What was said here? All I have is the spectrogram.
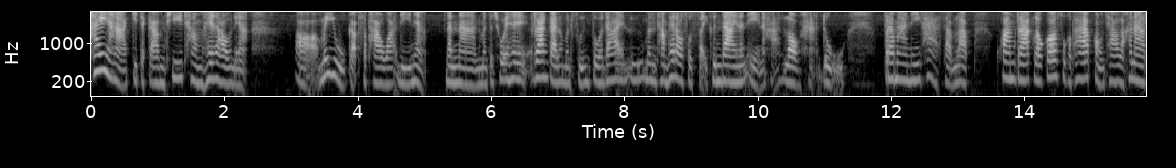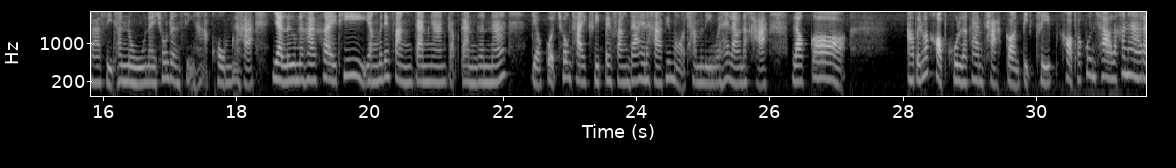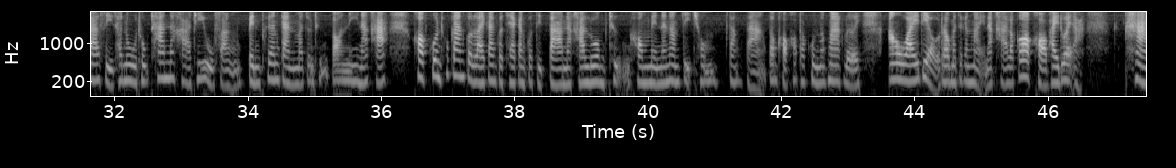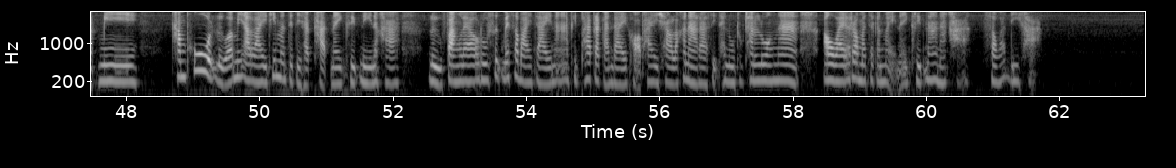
ให้หากิจกรรมที่ทำให้เราเนี่ยไม่อยู่กับสภาวะนี้เนี่ยนานๆ มันจะช่วยให้ร่างกายเรามันฟื้นตัวได้ หรือมันทำให้เราสดใสขึ้นได้นั่นเองนะคะ ลองหาดู ประมาณนี้ค่ะสำหรับความรักแล้วก็สุขภาพของชาวลัคนาราศีธนูในช่วงเดือนสิงหาคมนะคะ อย่าลืมนะคะ ใครที่ยังไม่ได้ฟังการงานกับการเงินนะ เดี๋ยวกดช่วงท้ายคลิปไปฟังได้นะคะ พี่หมอทำลิงก์ไว้ให้แล้วนะคะ แล้วก็ เอาเป็นว่าขอบคุณล้วกันค่ะ ก่อนปิดคลิป ขอบพระคุณชาวลัคนาราศีธนูทุกท่านนะคะ ที่อยู่ฟังเป็นเพื่อนกันมาจนถึงตอนนี้นะคะ ขอบคุณทุกการกดไลค์การกดแชร์การกดติดตามนะคะ รวมถึงคอมเมนต์แนะนำติชมต่างๆ ต้องขอขอบพระคุณมากๆเลย เอาไว้เดี๋ยวเรามาเจอกันใหม่นะคะ แล้วก็ขออภัยด้วยอะหากมีคำพูดหรือว่ามีอะไรที่มันติดติดขัดขัดๆในคลิปนี้นะคะ หรือฟังแล้วรู้สึกไม่สบายใจนะ ผิดพลาดประการใดขออภัยชาวลัคนาราศีธนูทุกท่านล่วงหน้า เอาไว้เรามาเจอกันใหม่ในคลิปหน้านะคะ สวัสดีค่ะ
